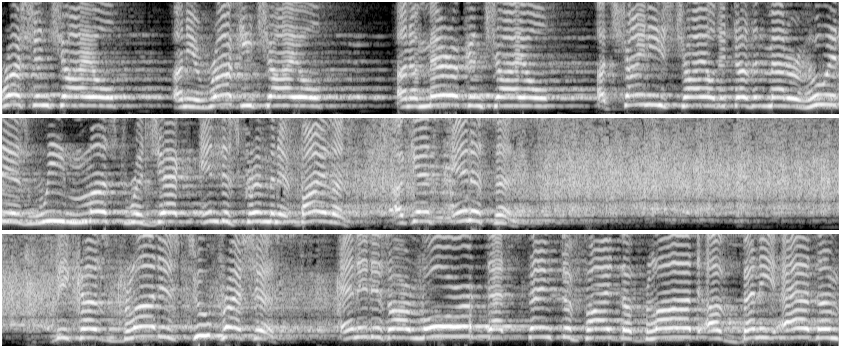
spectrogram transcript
Russian child, an Iraqi child, an American child, a Chinese child, it doesn't matter who it is, we must reject indiscriminate violence against innocents. Because blood is too precious. And it is our Lord that sanctified the blood of Bani Adam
